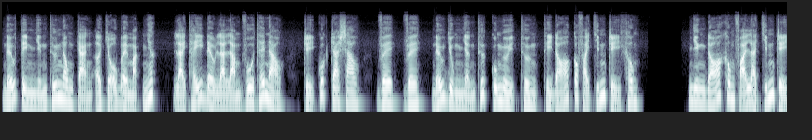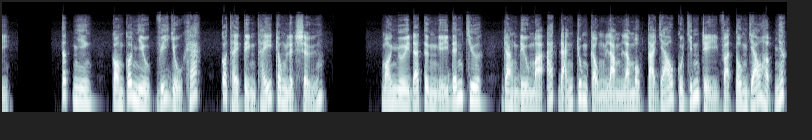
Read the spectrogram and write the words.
nếu tìm những thứ nông cạn ở chỗ bề mặt nhất, lại thấy đều là làm vua thế nào, trị quốc ra sao, V, V, nếu dùng nhận thức của người thường thì đó có phải chính trị không? Nhưng đó không phải là chính trị. Tất nhiên, còn có nhiều ví dụ khác, có thể tìm thấy trong lịch sử. Mọi người đã từng nghĩ đến chưa, rằng điều mà ác đảng Trung Cộng làm là một tà giáo của chính trị và tôn giáo hợp nhất,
